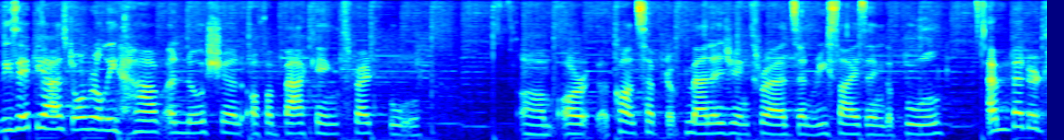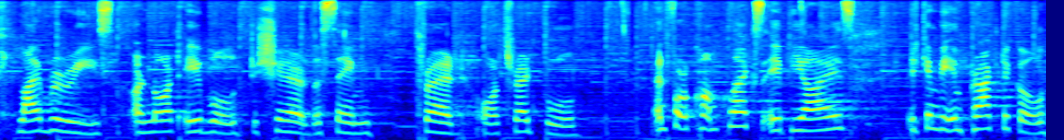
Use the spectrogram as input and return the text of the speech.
these APIs don't really have a notion of a backing thread pool um, or a concept of managing threads and resizing the pool. Embedded libraries are not able to share the same thread or thread pool. And for complex APIs, it can be impractical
